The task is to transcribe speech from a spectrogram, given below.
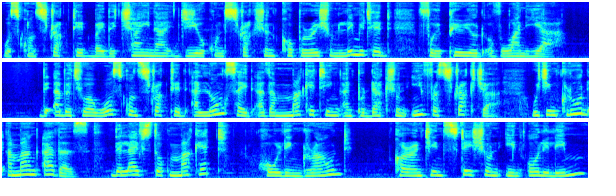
was constructed by the China Geo Construction Corporation Limited for a period of one year. The abattoir was constructed alongside other marketing and production infrastructure, which include, among others, the livestock market, holding ground, quarantine station in Olilim,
